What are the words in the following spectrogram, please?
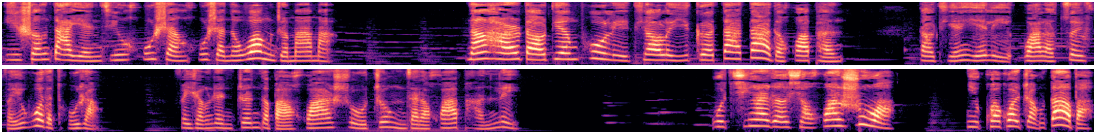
一双大眼睛忽闪忽闪地望着妈妈。男孩到店铺里挑了一个大大的花盆，到田野里挖了最肥沃的土壤，非常认真地把花树种在了花盆里。我亲爱的小花树啊，你快快长大吧，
